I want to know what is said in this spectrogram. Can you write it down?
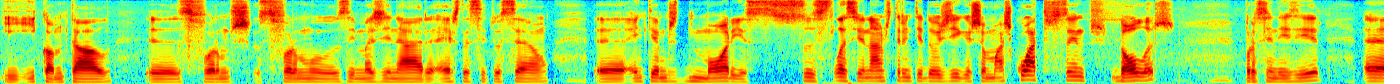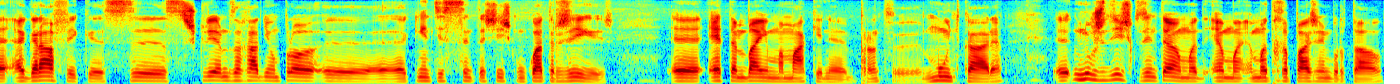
e, e como tal... Uh, se, formos, se formos imaginar esta situação, Uh, em termos de memória, se selecionarmos 32 GB, são mais 400 dólares, por assim dizer. Uh, a gráfica, se, se, escolhermos a Radeon Pro uh, a 560X com 4 GB, é também uma máquina pronto, muito cara. nos discos, então, é uma, é uma, é uma derrapagem brutal.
